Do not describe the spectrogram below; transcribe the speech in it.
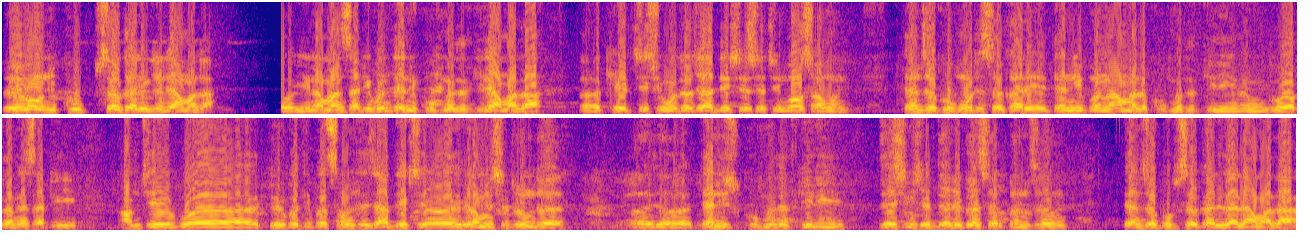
रविभाऊनी खूप सहकार्य केले आम्हाला. इनामांसाठी पण त्यांनी खूप मदत केली आम्हाला. अ, खेडचे शिवमंडळाचे अध्यक्ष सचिन भाऊ सावंत. त्यांचं खूप मोठे सहकार्य आहे. त्यांनी पण आम्हाला खूप मदत केली इनाम गोळा करण्यासाठी. आमचे अ, तिरुपती पतसंस्थेचे अध्यक्ष हिरामन शेटरुंद त्यांनी खूप मदत केली. जयसिंग शेट्टी सरपंच त्यांचं खूप सहकार्य झालं आम्हाला.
